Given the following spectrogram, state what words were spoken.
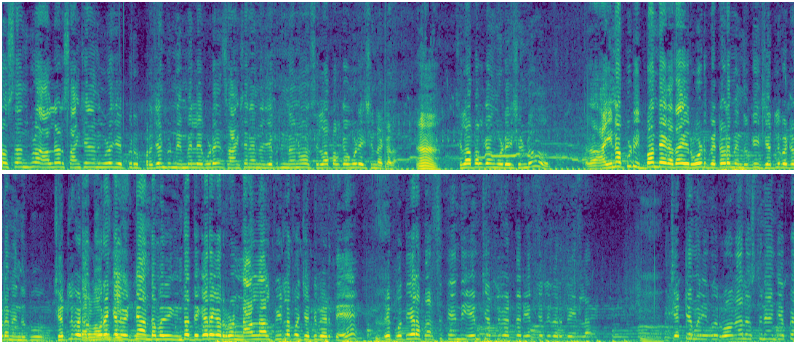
వస్తుంది కూడా ఆల్రెడీ శాంక్షన్ అని కూడా చెప్పారు ప్రజెంట్ ఉన్న ఎమ్మెల్యే కూడా శాంక్షన్ అని చెప్పి నేను శిలాపలకం కూడా వేసిండు అక్కడ. శిలాపలకం కూడా వేసిండు. అయినప్పుడు ఇబ్బందే కదా ఈ రోడ్డు పెట్టడం ఎందుకు ఈ చెట్లు పెట్టడం ఎందుకు? చెట్లు పెట్టడం దూరంకి వెళ్ళి పెట్టినా అంత మంది ఇంత దగ్గరగా రెండు నాలుగు నాలుగు ఫీట్లకు చెట్టు పెడితే రేపు పొద్దుగాల పరిస్థితి ఏంది? ఏం చెట్లు పెడతారు ఏం చెట్లు పెడతాయి ఇలా ఈ చెట్టు ఏమని రోగాలు వస్తున్నాయని చెప్పి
